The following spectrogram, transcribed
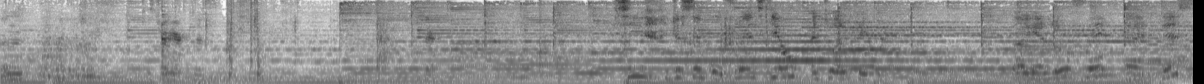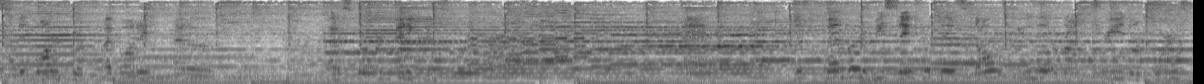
And just right here. See, just simple. Flint, steel, and toilet paper. Uh, Again, little flint, and this is waterproof. I bought it at a at a store, any kind of store. And just remember to be safe with this. Don't use it around trees or forests.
